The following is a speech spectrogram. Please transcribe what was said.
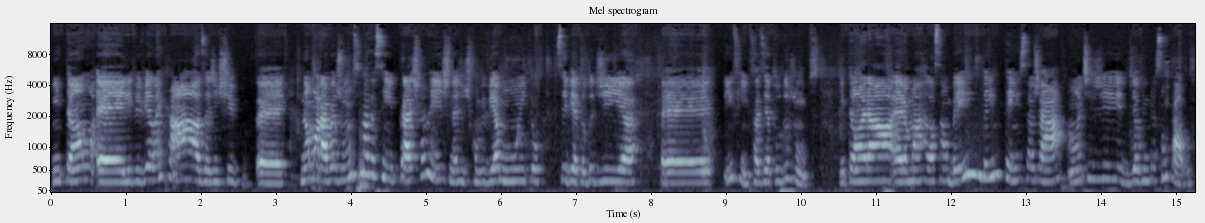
Então, é, ele vivia lá em casa, a gente é, não morava juntos, mas assim, praticamente, né? A gente convivia muito, se via todo dia, é, enfim, fazia tudo juntos. Então, era, era uma relação bem, bem intensa já antes de, de eu vir pra São Paulo.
